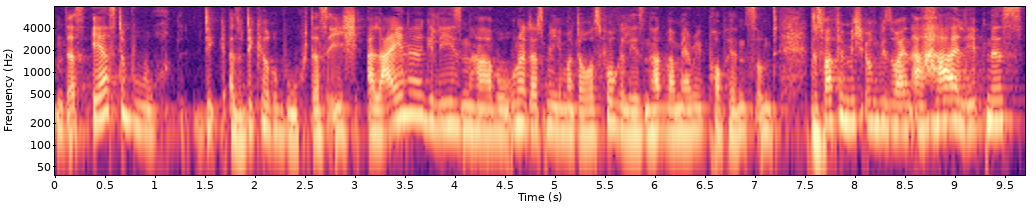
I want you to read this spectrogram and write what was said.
Und das erste Buch, dick, also dickere Buch, das ich alleine gelesen habe, ohne dass mir jemand daraus vorgelesen hat, war Mary Poppins. Und das war für mich irgendwie so ein Aha-Erlebnis.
